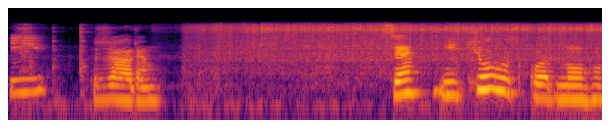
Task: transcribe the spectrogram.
І жаримо. Все, нічого складного.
